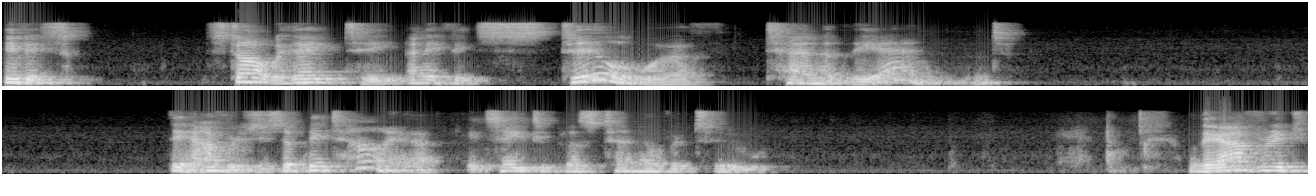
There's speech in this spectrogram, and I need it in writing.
If it's start with 80 and if it's still worth 10 at the end, the average is a bit higher. It's 80 plus 10 over 2. The average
